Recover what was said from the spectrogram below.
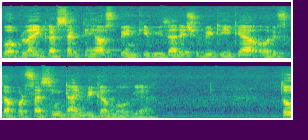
वो अप्लाई कर सकते हैं और स्पेन की वीज़ा रेशो भी ठीक है और इसका प्रोसेसिंग टाइम भी कम हो गया तो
